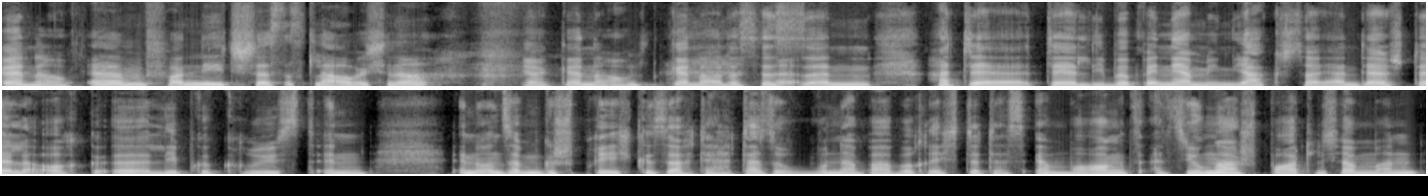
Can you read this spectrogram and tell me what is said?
Genau. Ähm, von Nietzsche, das ist, glaube ich, ne? Ja, genau, genau. Das ist ein, hat der, der liebe Benjamin Jakstein an der Stelle auch äh, lieb gegrüßt in, in unserem Gespräch gesagt. Er hat da so wunderbar berichtet, dass er morgens als junger sportlicher Mann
